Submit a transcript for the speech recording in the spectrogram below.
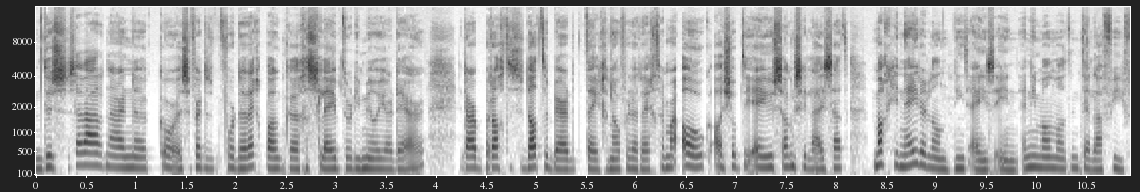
Dus zij waren naar een, ze werden voor de rechtbank gesleept door die miljardair. Daar brachten ze dat te berden tegenover de rechter. Maar ook als je op die EU-sanctielijst staat, mag je Nederland niet eens in. En die man woont in Tel Aviv.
